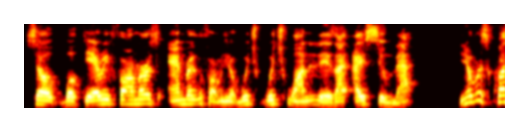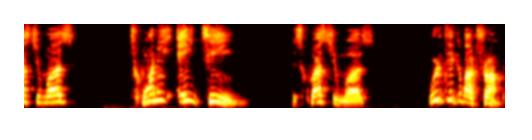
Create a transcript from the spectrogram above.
So both dairy farmers and regular farmers, you know, which which one it is, I, I assume that. You know what his question was? 2018. His question was, what do you think about Trump?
